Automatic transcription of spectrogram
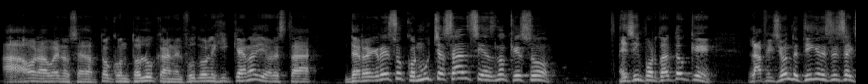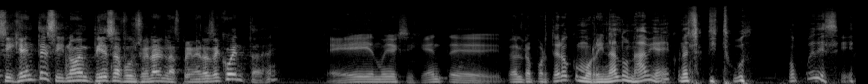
Ahora, bueno, se adaptó con Toluca en el fútbol mexicano y ahora está de regreso con muchas ansias, ¿no? Que eso es importante, que la afición de Tigres es exigente si no empieza a funcionar en las primeras de cuenta, ¿eh? Sí, es muy exigente. Pero el reportero como Reinaldo Navia, ¿eh? Con esa actitud. No puede ser.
